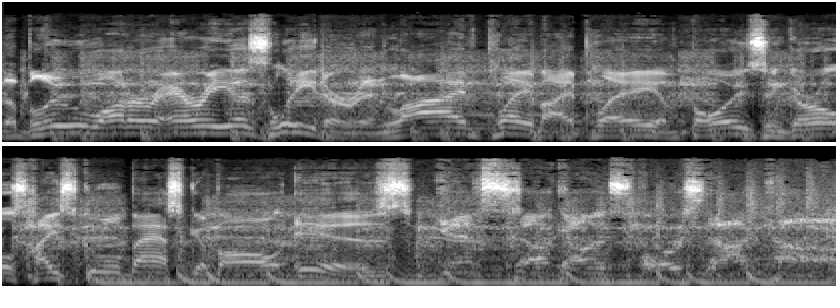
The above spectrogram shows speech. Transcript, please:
The Blue Water Area's leader in live play by play of boys and girls high school basketball is GetStuckOnSports.com.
